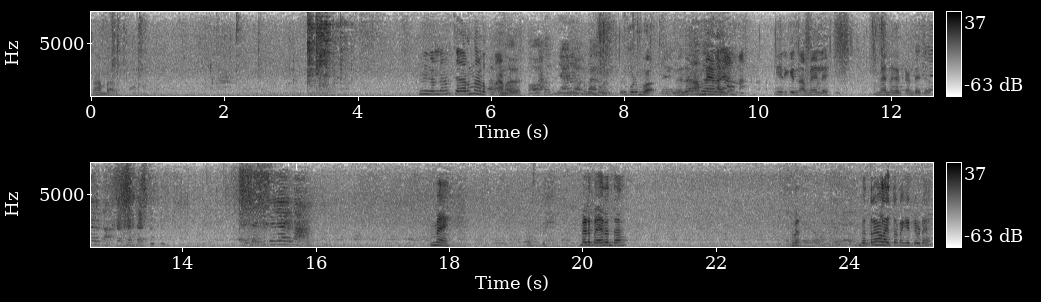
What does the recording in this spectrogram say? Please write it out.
സാമ്പാർ. നിങ്ങളെല്ലാം ചേർന്ന് നടത്തുന്നതാണ്? ഇത് ഒരു കുടുംബമാണ് ഇത് അമ്മയാണ് ഇരിക്കുന്ന അമ്മയല്ലേ? അമ്മയെന്ന് കണ്ടേച്ച അമ്മേ. നമസ്തേ. അമ്മയുടെ പേരെന്താ? എത്ര നാളായി തുടങ്ങിയിട്ട് ഇവിടെ?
